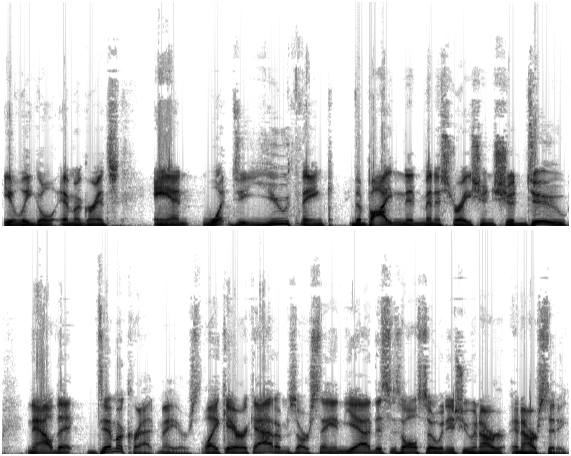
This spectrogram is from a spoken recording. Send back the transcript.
illegal immigrants? And what do you think the Biden administration should do now that Democrat mayors like Eric Adams are saying, yeah, this is also an issue in our in our city?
